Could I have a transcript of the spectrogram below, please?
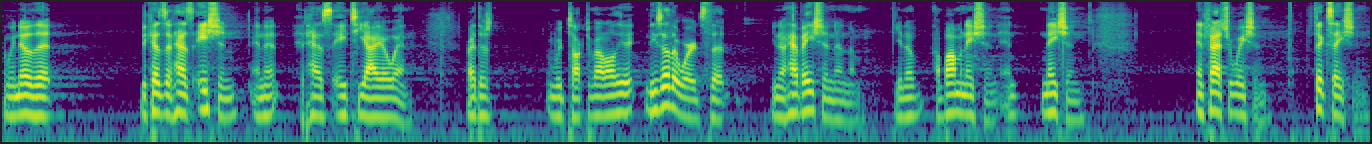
and we know that because it has Asian in it, it has A T I O N. Right? There's we talked about all the, these other words that you know have Asian in them. You know, abomination and nation, infatuation, fixation.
